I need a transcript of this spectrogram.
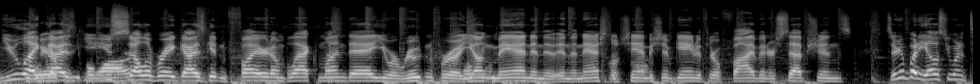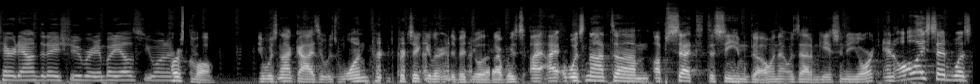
You like guys? You, you are. celebrate guys getting fired on Black Monday. You were rooting for a young man in the in the national championship game to throw five interceptions. Is there anybody else you want to tear down today, Schubert? Anybody else you want to? First of all, it was not guys. It was one particular individual that I was I, I was not um, upset to see him go, and that was Adam Gase in New York. And all I said was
